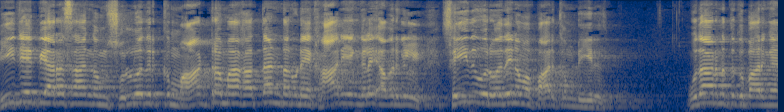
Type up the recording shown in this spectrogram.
பிஜேபி அரசாங்கம் சொல்வதற்கு மாற்றமாகத்தான் தன்னுடைய காரியங்களை அவர்கள் செய்து வருவதை நம்ம பார்க்க முடிகிறது. உதாரணத்துக்கு பாருங்க.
